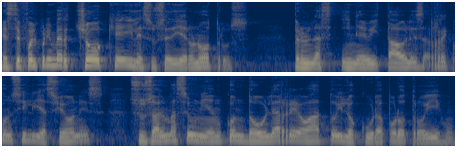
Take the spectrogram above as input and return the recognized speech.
Este fue el primer choque y le sucedieron otros, pero en las inevitables reconciliaciones sus almas se unían con doble arrebato y locura por otro hijo.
